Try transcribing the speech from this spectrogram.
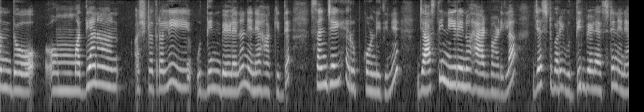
ಒಂದು ಮಧ್ಯಾಹ್ನ ಅಷ್ಟೊತ್ತರಲ್ಲಿ ಉದ್ದಿನ ಬೇಳೆನ ನೆನೆ ಹಾಕಿದ್ದೆ. ಸಂಜೆಗೆ ರುಬ್ಕೊಂಡಿದ್ದೀನಿ. ಜಾಸ್ತಿ ನೀರೇನು ಹ್ಯಾಡ್ ಮಾಡಿಲ್ಲ. ಜಸ್ಟ್ ಬರೀ ಉದ್ದಿನ ಬೇಳೆ ಅಷ್ಟೇ ನೆನೆ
